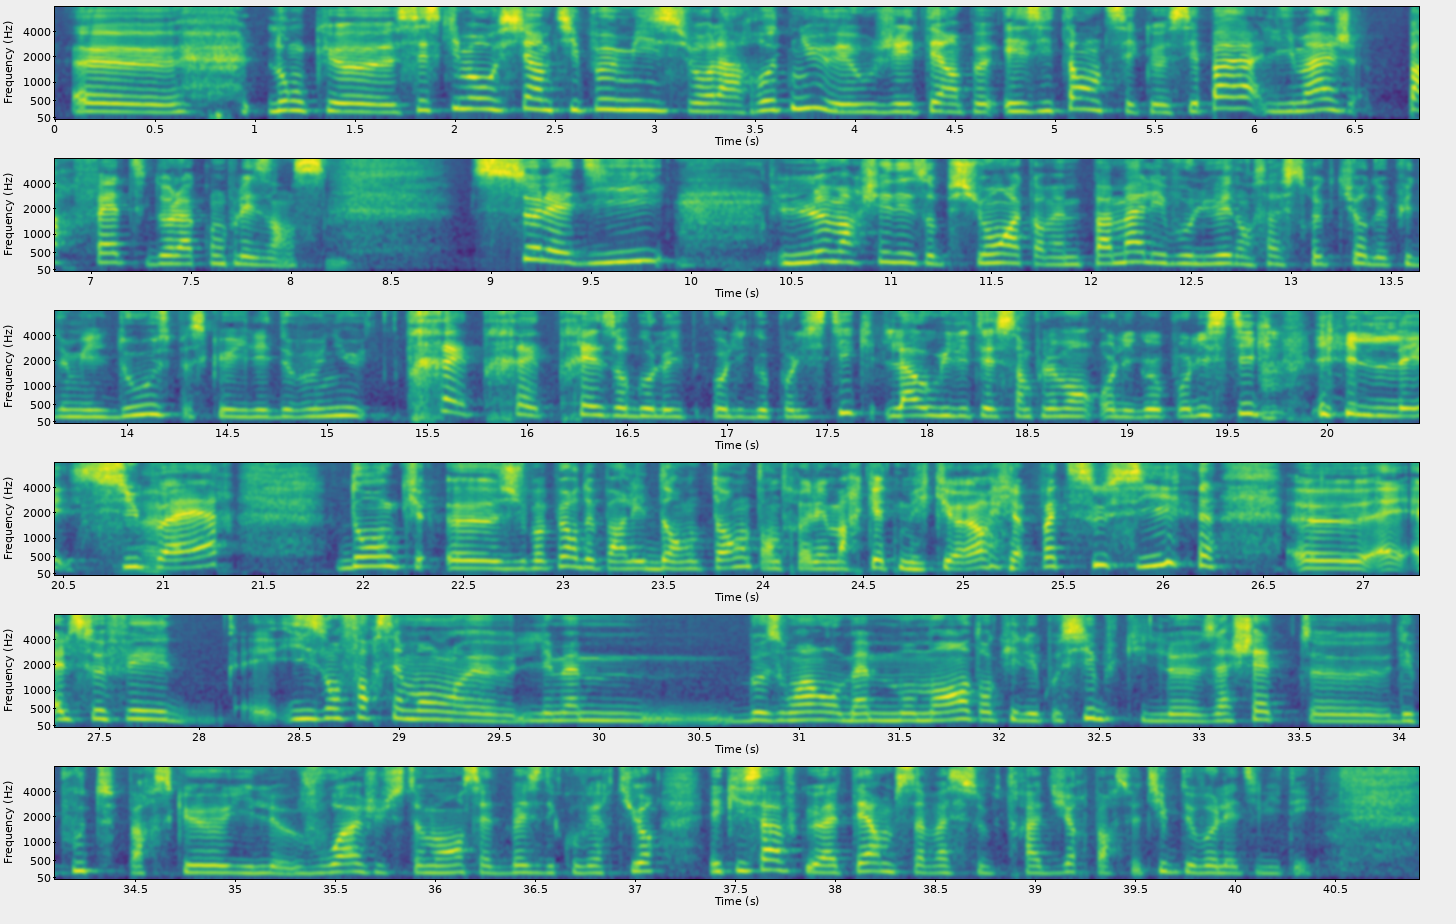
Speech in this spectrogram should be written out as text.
Euh, donc euh, c'est ce qui m'a aussi un petit peu mise sur la retenue et où j'ai été un peu hésitante, c'est que c'est pas l'image parfaite de la complaisance. Hmm. Cela dit, le marché des options a quand même pas mal évolué dans sa structure depuis 2012 parce qu'il est devenu très très très oligopolistique. Là où il était simplement oligopolistique, il est super. Donc, euh, j'ai pas peur de parler d'entente entre les market makers. Il n'y a pas de souci. Euh, elle, se fait. Ils ont forcément euh, les mêmes besoins au même moment, donc il est possible qu'ils achètent euh, des puts parce qu'ils voient justement cette baisse des couvertures et qu'ils savent qu'à terme ça va se traduire par ce type de volatilité.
